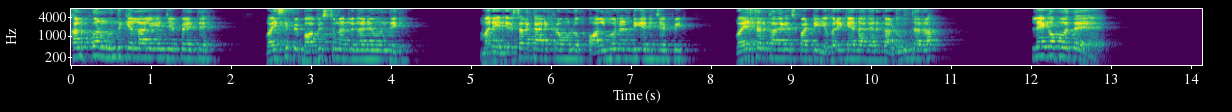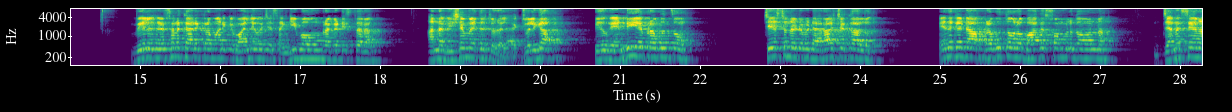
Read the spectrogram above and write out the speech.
కలుపుకొని ముందుకెళ్ళాలి అని చెప్పి అయితే వైసీపీ భావిస్తున్నట్లుగానే ఉంది. మరి నిరసన కార్యక్రమంలో పాల్గొనండి అని చెప్పి వైఎస్ఆర్ కాంగ్రెస్ పార్టీ ఎవరికైనా కనుక అడుగుతారా? లేకపోతే వీళ్ళ నిరసన కార్యక్రమానికి వాళ్ళే వచ్చే సంఘీభావం ప్రకటిస్తారా అన్న విషయం అయితే చూడాలి. యాక్చువల్గా ఇది ఒక ఎన్డీఏ ప్రభుత్వం చేస్తున్నటువంటి అరాచకాలు. ఎందుకంటే ఆ ప్రభుత్వంలో భాగస్వాములుగా ఉన్న జనసేన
